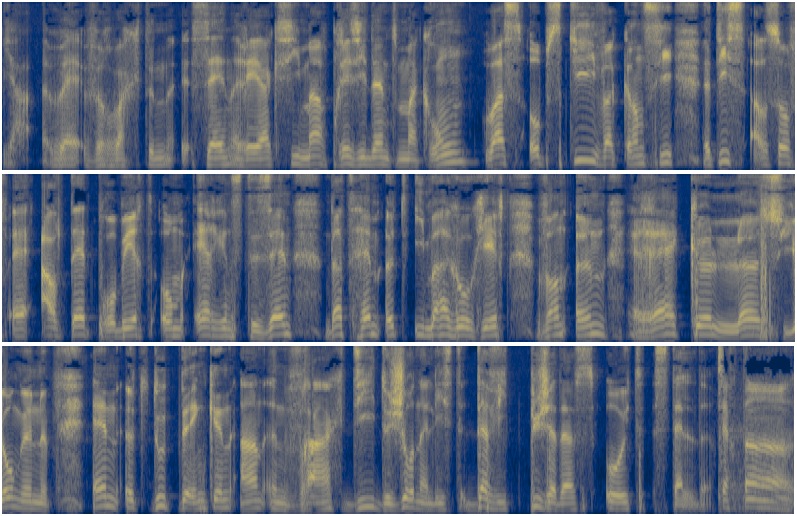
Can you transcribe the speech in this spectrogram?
Ja, wij verwachten zijn reactie, maar president Macron was op skivakantie. Het is alsof hij altijd probeert om ergens te zijn dat hem het imago geeft van een rijke luisjongen. En het doet denken aan een vraag die de journalist David Certains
